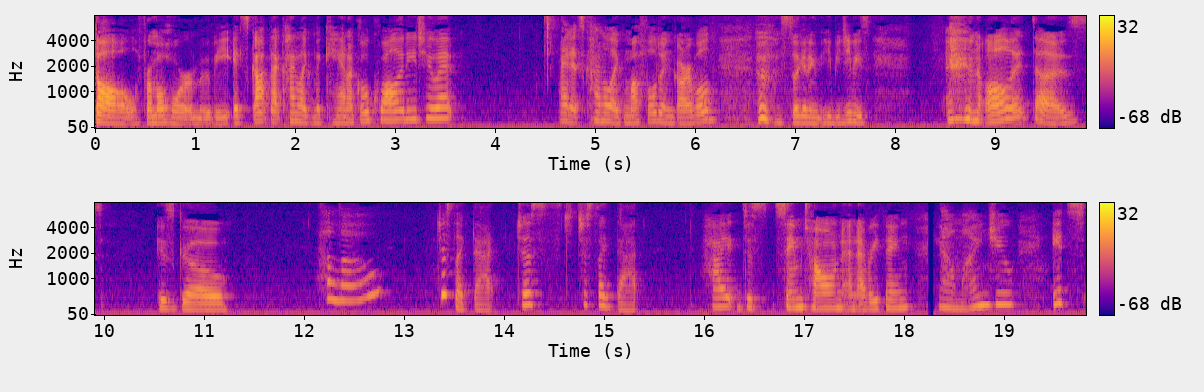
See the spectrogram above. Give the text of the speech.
doll from a horror movie. It's got that kind of like mechanical quality to it. And it's kind of like muffled and garbled. I'm still getting the heebie jeebies. And all it does is go, hello? Just like that. Just just like that. Hi, just same tone and everything. Now, mind you, it's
